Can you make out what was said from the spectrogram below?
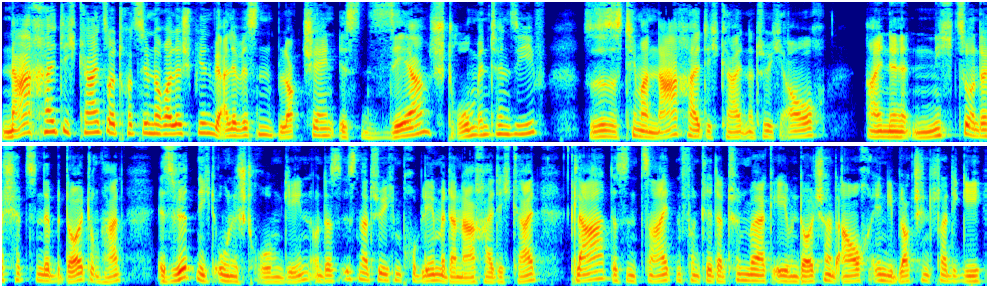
Nachhaltigkeit soll trotzdem eine Rolle spielen. Wir alle wissen, Blockchain ist sehr stromintensiv. So ist das Thema Nachhaltigkeit natürlich auch eine nicht zu unterschätzende Bedeutung hat. Es wird nicht ohne Strom gehen und das ist natürlich ein Problem mit der Nachhaltigkeit. Klar, das sind Zeiten von Greta Thunberg eben Deutschland auch in die Blockchain-Strategie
